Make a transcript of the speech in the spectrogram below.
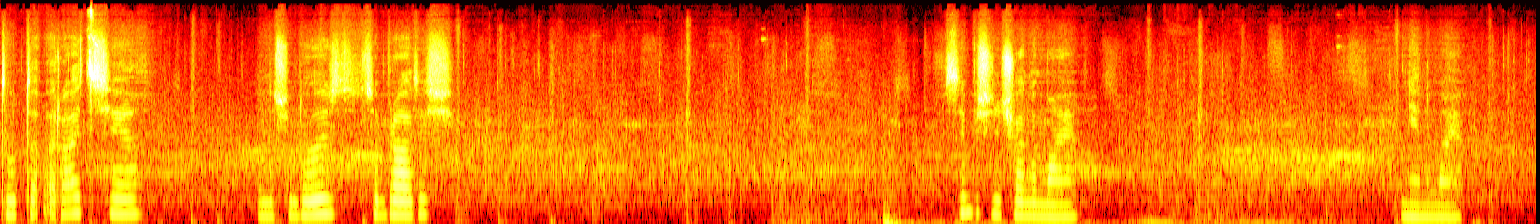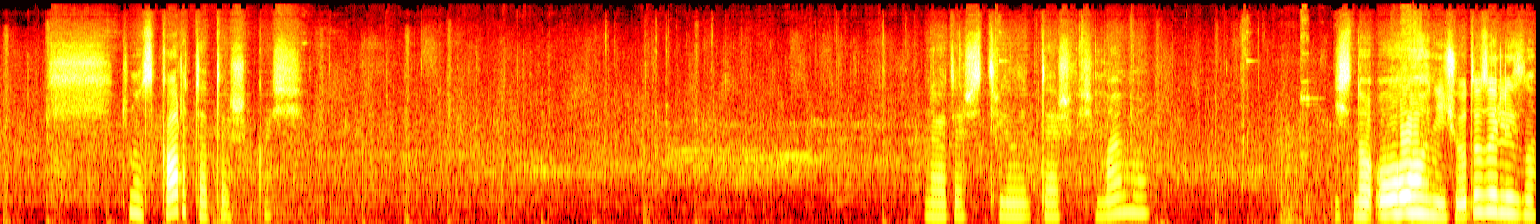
Тут рація. Не сюди забратись. Все більше нічого немає. Ні, немає. Тут у нас карта теж якась. Давай теж стріли теж візьмемо. Знов... О, нічого ти залізла.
